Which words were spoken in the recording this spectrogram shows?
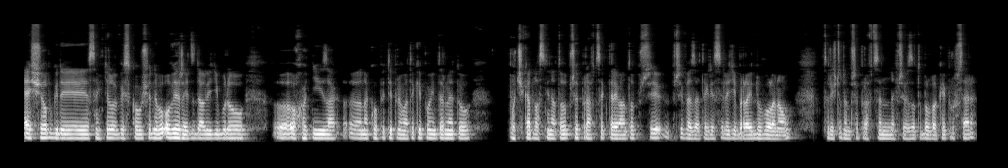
e-shop, kdy jsem chtěl vyzkoušet nebo ověřit, zda lidi budou eh, ochotní eh, nakoupit ty pneumatiky po internetu, počkat vlastně na toho přepravce, který vám to při, přiveze. Tehdy si lidi brali dovolenou, to když to ten přepravce nepřiveze, to byl velký pruser.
